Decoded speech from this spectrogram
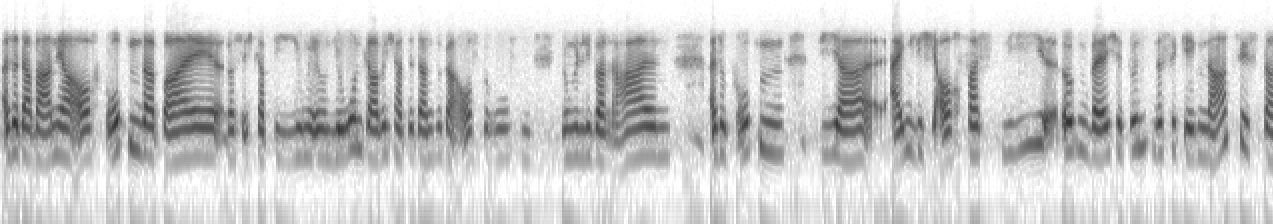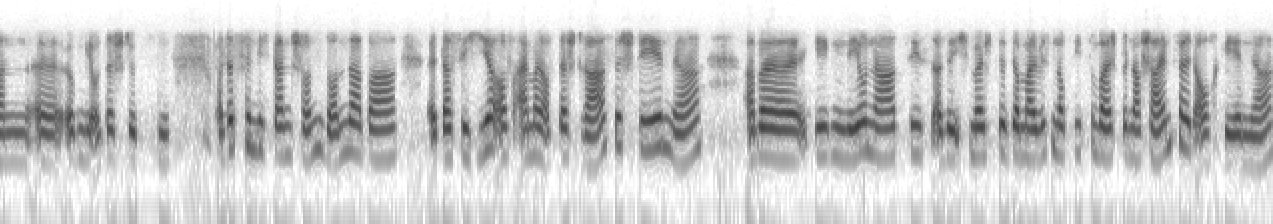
Also da waren ja auch Gruppen dabei, was ich glaube, die Junge Union, glaube ich, hatte dann sogar aufgerufen, junge Liberalen, also Gruppen, die ja eigentlich auch fast nie irgendwelche Bündnisse gegen Nazis dann äh, irgendwie unterstützen. Und das finde ich dann schon sonderbar, äh, dass sie hier auf einmal auf der Straße stehen, ja, aber gegen Neonazis, also ich möchte da mal wissen, ob die zum Beispiel nach Scheinfeld auch gehen, ja,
